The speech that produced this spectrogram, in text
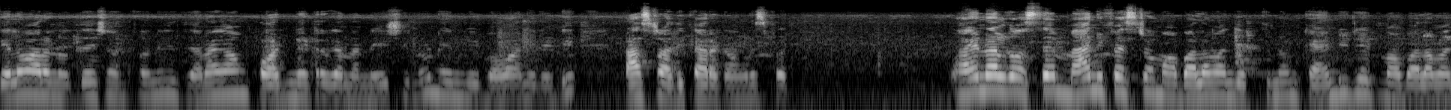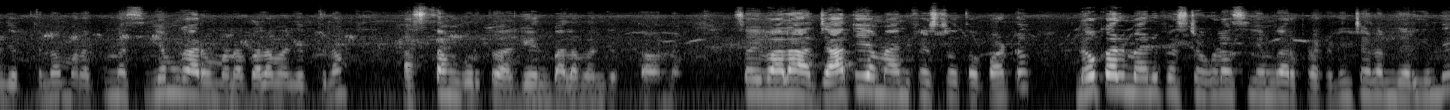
గెలవాలనే ఉద్దేశంతో జనగాం కోఆర్డినేటర్గా నన్ను వేసిండ్రు. నేను మీ భవానీ రెడ్డి రాష్ట్ర అధికార కాంగ్రెస్ పార్టీ. ఫైనల్గా వస్తే మేనిఫెస్టో మా బలం అని చెప్తున్నాం క్యాండిడేట్ మా బలం అని చెప్తున్నాం మనకున్న సీఎం గారు మన బలం అని చెప్తున్నాం హస్తం గుర్తు అగైన్ బలం అని చెప్తా ఉన్నాం. సో ఇవాళ జాతీయ మేనిఫెస్టోతో పాటు లోకల్ మేనిఫెస్టో కూడా సీఎం గారు ప్రకటించడం జరిగింది.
